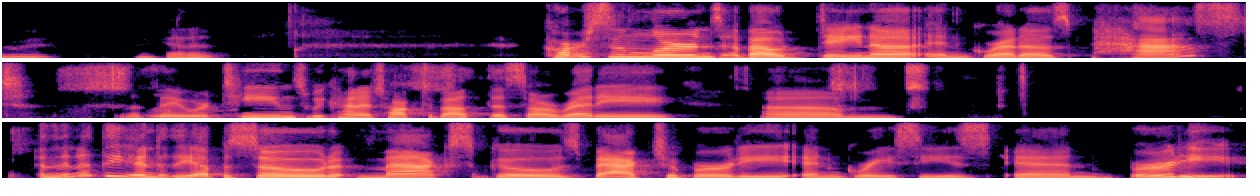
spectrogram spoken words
All right. I get it. Carson learns about Dana and Greta's past, that they were mm-hmm. teens. We kind of talked about this already. Um, and then at the end of the episode, Max goes back to Bertie and Gracie's, and Bertie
